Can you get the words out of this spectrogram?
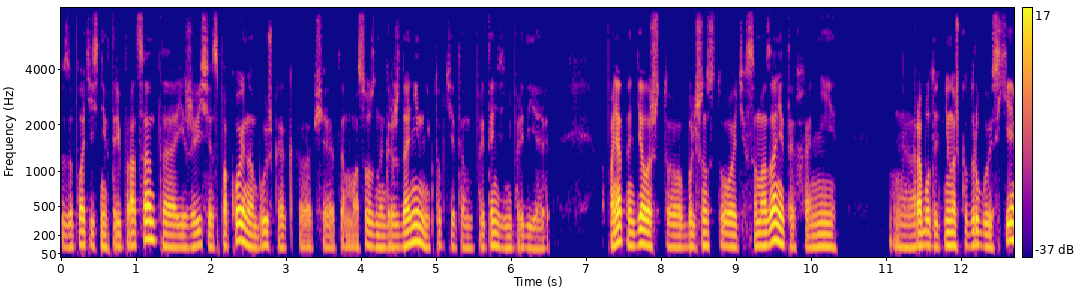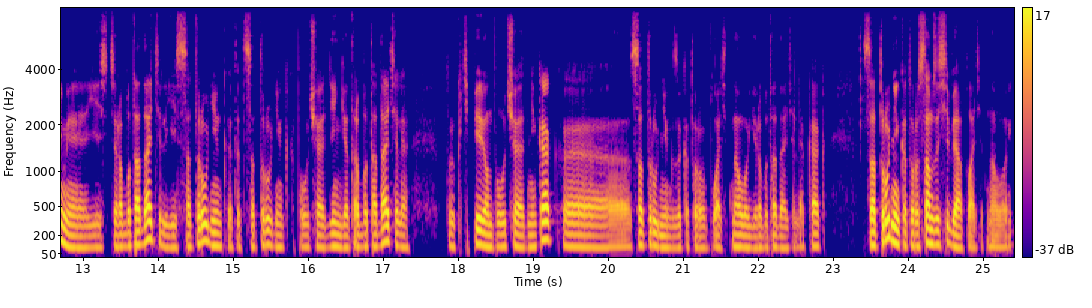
заплати с них 3% и живи себе спокойно, будешь как вообще там осознанный гражданин, никто к тебе там претензий не предъявит. Понятное дело, что большинство этих самозанятых, они Э, работает немножко в другой схеме. Есть работодатель, есть сотрудник. Этот сотрудник получает деньги от работодателя. Только теперь он получает не как э, сотрудник, за которого платит налоги работодателя, а как сотрудник, который сам за себя платит налоги.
